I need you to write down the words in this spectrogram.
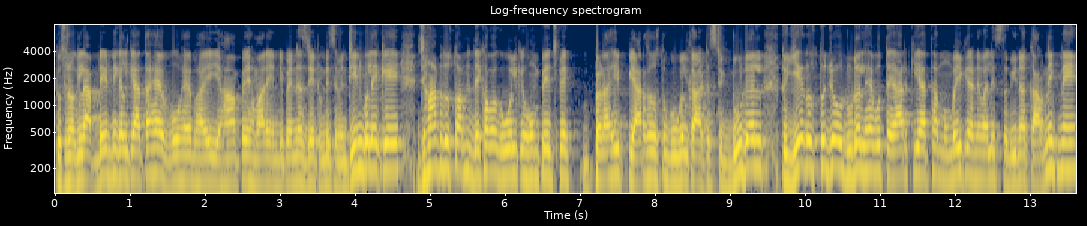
दोस्तों, अगला अपडेट निकल के आता है। वो है भाई यहाँ पे हमारे इंडिपेंडेंस डे 2017 को लेके, जहाँ पे दोस्तों आपने देखा होगा गूगल के होम पेज पे बड़ा ही प्यारा था दोस्तों गूगल का आर्टिस्टिक डूडल तो ये दोस्तों जो डूडल है, वो तैयार किया था मुंबई की रहने वाली सबीना कार्निक ने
